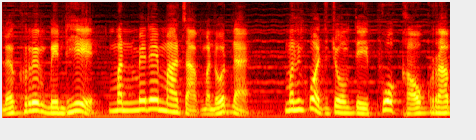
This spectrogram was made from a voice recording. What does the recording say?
แล้วเครื่องบินที่มันไม่ได้มาจากมนุษย์น่ะมันก็อาจจะโจมตีพวกเขาครับ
